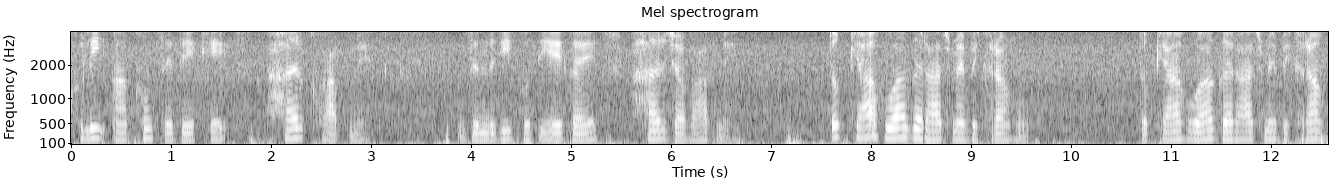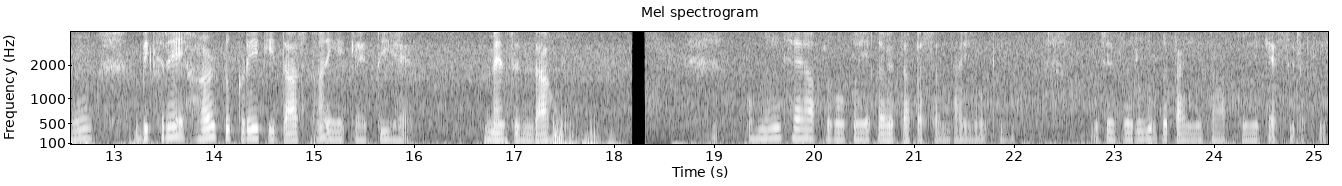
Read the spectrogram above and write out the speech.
खुली आँखों से देखे हर ख्वाब में। ज़िंदगी को दिए गए हर जवाब में। तो क्या हुआ गराज में बिखरा हूँ? तो क्या हुआ? अगर आज मैं बिखरा हूँ, बिखरे हर टुकड़े की दास्तां ये कहती है, मैं ज़िंदा हूँ। उम्मीद है आप लोगों को ये कविता पसंद आई होगी। मुझे ज़रूर बताइएगा आपको ये कैसी लगी।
